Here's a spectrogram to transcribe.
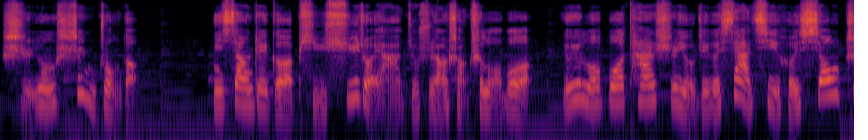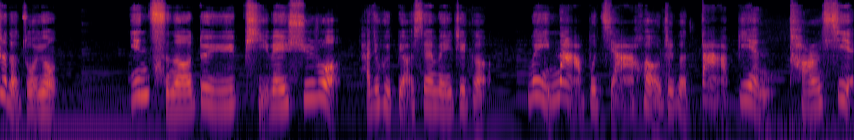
使用慎重的。你像这个脾虚者呀，就是要少吃萝卜了。由于萝卜它是有这个下气和消滞的作用，因此呢，对于脾胃虚弱，它就会表现为这个胃纳不佳，还有这个大便溏泻，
